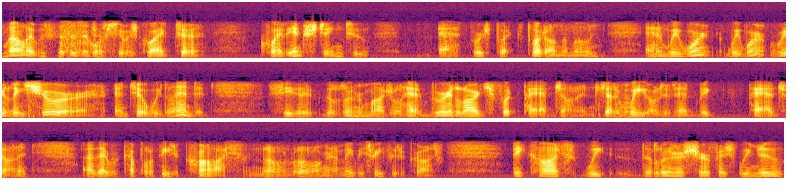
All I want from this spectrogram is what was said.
well, it was this is of course it was quite uh, quite interesting to uh, first put foot on the moon, and we weren't we weren't really sure until we landed. See, the, the lunar module had very large foot pads on it instead Mhm. of wheels. It had big pads on it. Uh, they were a couple of feet across, no, a little longer, maybe three feet across, because we the lunar surface we knew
